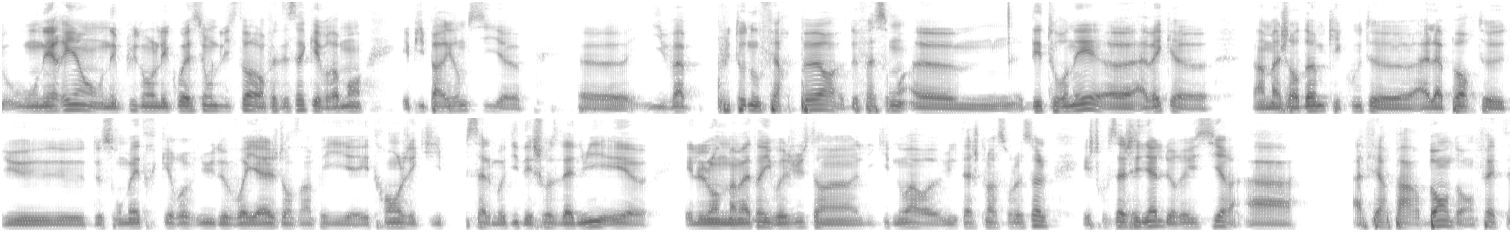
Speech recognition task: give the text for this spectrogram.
où on n'est rien on n'est plus dans l'équation de l'histoire en fait c'est ça qui est vraiment et puis par exemple si euh, il va plutôt nous faire peur de façon euh, détournée euh, avec euh, un majordome qui écoute euh, à la porte du, de son maître qui est revenu de voyage dans un pays étrange et qui psalmodie des choses la nuit et, et le lendemain matin il voit juste un liquide noir, une tache noire sur le sol. Et je trouve ça génial de réussir à à faire par bande en fait.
